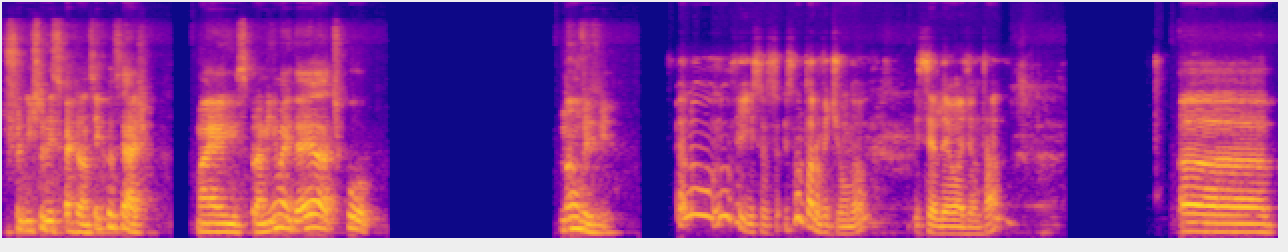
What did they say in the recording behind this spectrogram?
Destruir esse cartão. Não sei o que você acha. Mas pra mim é uma ideia, tipo. Não, Vivi. Eu não, não vi isso. Isso não tá no 21, não? E você leu adiantado? Uh,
